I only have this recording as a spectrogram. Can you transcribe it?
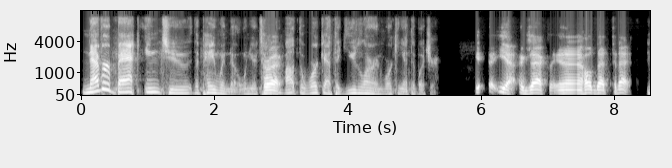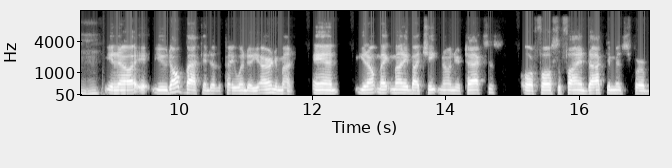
never back into the pay window when you're talking Correct. about the work ethic you learned working at the butcher. Uh, yeah, exactly. And I hold that today. Mm-hmm. You know, it, you don't back into the pay window, you earn your money. And you don't make money by cheating on your taxes or falsifying documents for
